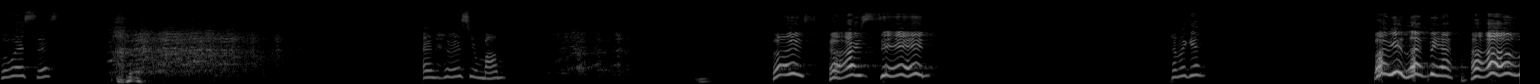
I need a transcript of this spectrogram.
Who is this? and who is your mom? Buzz Carson. Come again. Mom, you left me at home.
